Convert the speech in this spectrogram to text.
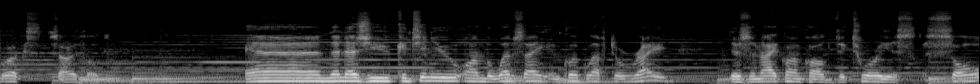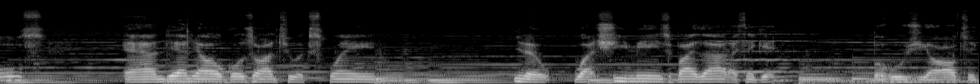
works. Sorry, folks. And then as you continue on the website and click left or right, there's an icon called Victorious Souls. And Danielle goes on to explain, you know, what she means by that. I think it behooves you all to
